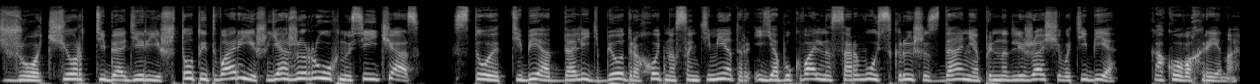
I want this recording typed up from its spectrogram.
Джо, черт тебя дери, что ты творишь? Я же рухну сейчас. Стоит тебе отдалить бедра хоть на сантиметр, и я буквально сорвусь с крыши здания, принадлежащего тебе. Какого хрена?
